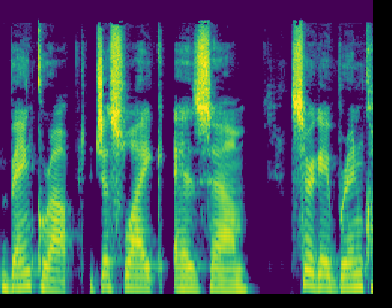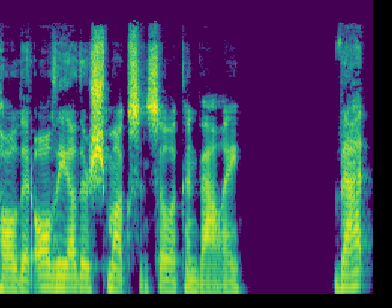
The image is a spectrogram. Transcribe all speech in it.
bankrupt, just like as um, Sergey Brin called it, all the other schmucks in Silicon Valley. That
